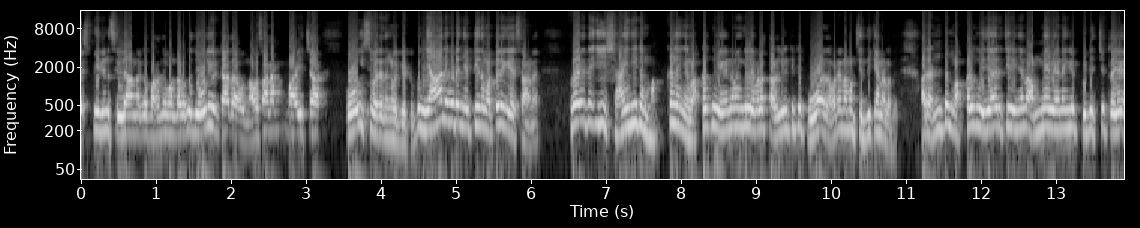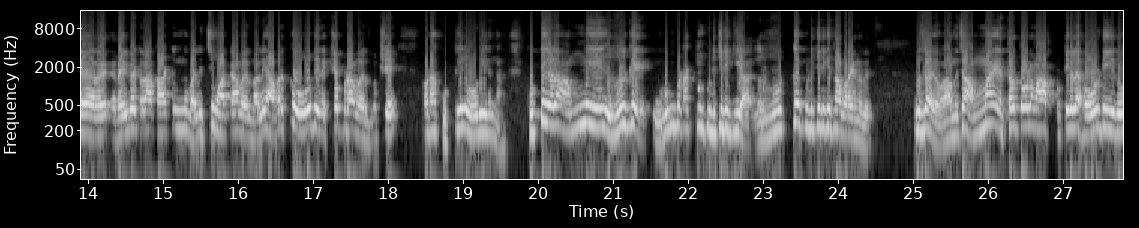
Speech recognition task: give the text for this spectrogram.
എക്സ്പീരിയൻസ് ഇല്ല എന്നൊക്കെ പറഞ്ഞുകൊണ്ട് അവർക്ക് ജോലി കിട്ടാതാവുന്നു. അവസാനം വായിച്ച വോയിസ് വരെ നിങ്ങൾ കിട്ടും. ഞാൻ ഇവിടെ ഞെട്ടിയത് മറ്റൊരു കേസാണ്. അതായത് ഈ ഷൈനിയുടെ മക്കളെങ്ങനെ മക്കൾക്ക് വേണമെങ്കിൽ ഇവളെ തള്ളിയിട്ടിട്ട് പോവാതെ അവിടെ നമ്മൾ ചിന്തിക്കാനുള്ളത്. ആ രണ്ട് മക്കൾക്ക് വിചാരിച്ചു കഴിഞ്ഞാൽ അമ്മയെ വേണമെങ്കിൽ പിടിച്ച് റെയിൽവേ ട്രാ- ട്രാക്കിൽ നിന്ന് വലിച്ചു മാറ്റാമായിരുന്നു അല്ലെങ്കിൽ അവർക്ക് ഓടി രക്ഷപ്പെടാമായിരുന്നു പക്ഷേ അവിടെ ആ കുട്ടികൾ ഓടിയില്ലെന്നാണ് കുട്ടികൾ അമ്മയെ ഇറുകെ ഉറുമ്പടക്കം പിടിച്ചിരിക്കുക. ഇറുക്കെ പിടിച്ചിരിക്കുന്ന പറയുന്നത്. മനസ്സിലായോ? എന്ന് വെച്ചാൽ അമ്മ എത്രത്തോളം ആ കുട്ടികളെ ഹോൾഡ് ചെയ്തു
